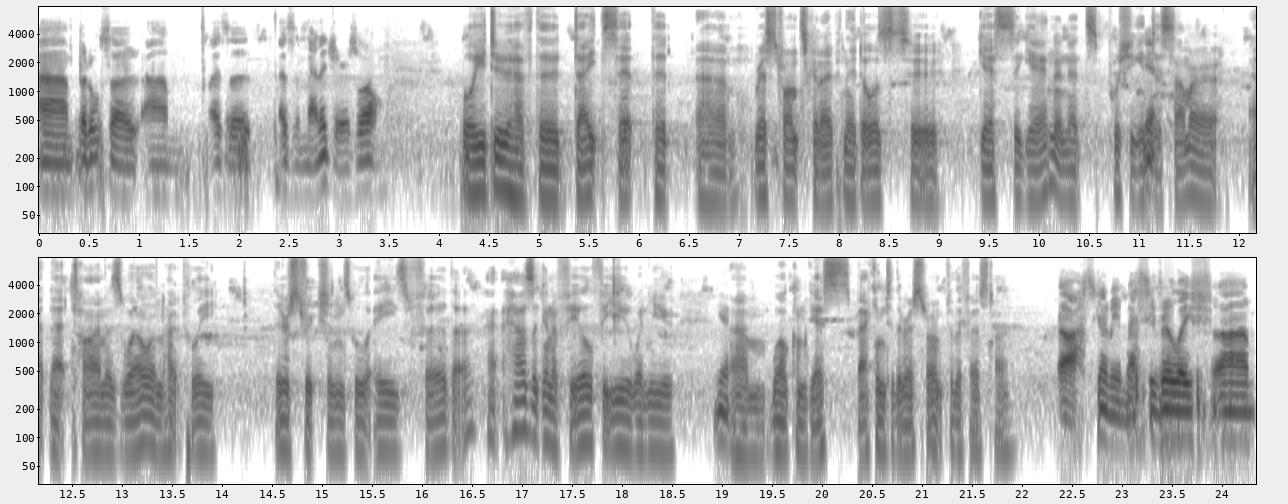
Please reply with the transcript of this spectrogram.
um, but also um, as a as a manager as well. Well, you do have the date set that um, restaurants can open their doors to guests again, and it's pushing into yeah. summer at that time as well, and hopefully the restrictions will ease further. How's it going to feel for you when you yeah. um, welcome guests back into the restaurant for the first time? Oh, it's going to be a massive relief. Um,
